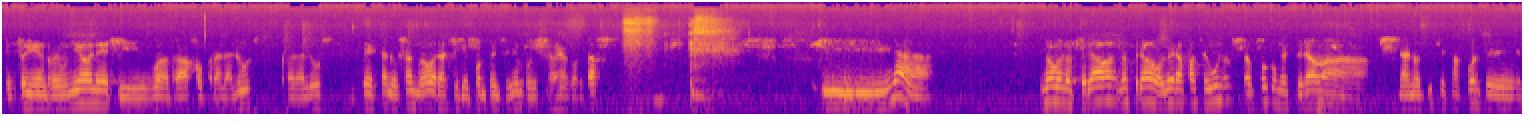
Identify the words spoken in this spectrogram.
Estoy en reuniones y, bueno, trabajo para la luz. Para la luz. Ustedes están usando ahora, así que pórtense bien porque se la voy a cortar. Y nada, no me lo esperaba, no esperaba volver a fase 1, tampoco me esperaba la noticia esa fuerte de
